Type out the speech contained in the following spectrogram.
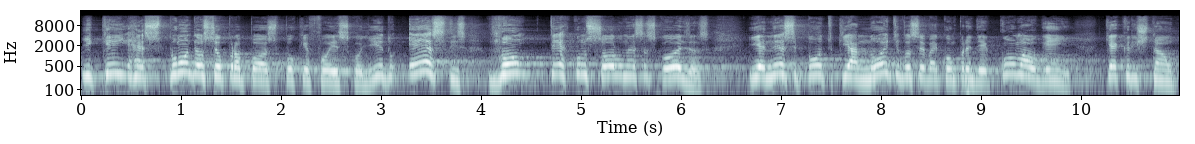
e quem responde ao seu propósito porque foi escolhido, estes vão ter consolo nessas coisas. E é nesse ponto que à noite você vai compreender como alguém que é cristão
